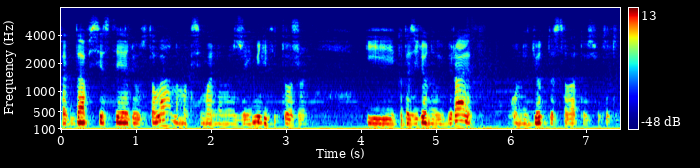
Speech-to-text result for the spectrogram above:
когда все стояли у стола на максимальном СЖ, и Милики тоже, и когда зеленый выбирает, он идет до стола, то есть вот этот,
